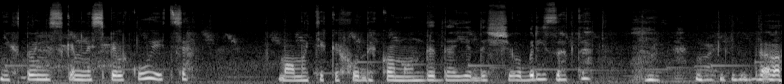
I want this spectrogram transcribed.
ніхто ні з ким не спілкується. Мама тільки ходить команди дає дещо обрізати. Да.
